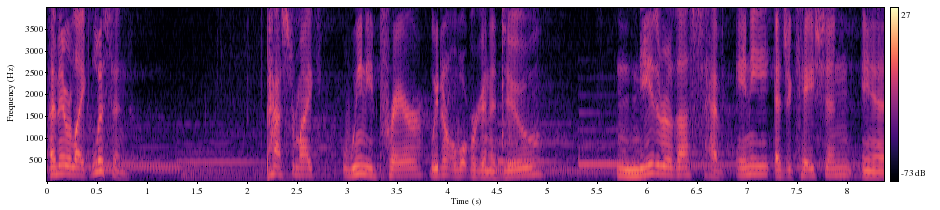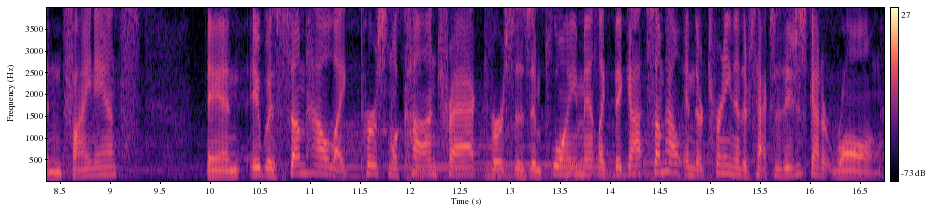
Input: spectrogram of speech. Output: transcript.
And they were like, listen, Pastor Mike, we need prayer. We don't know what we're going to do. Neither of us have any education in finance and it was somehow like personal contract versus employment. Like they got somehow in their turning in their taxes they just got it wrong.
